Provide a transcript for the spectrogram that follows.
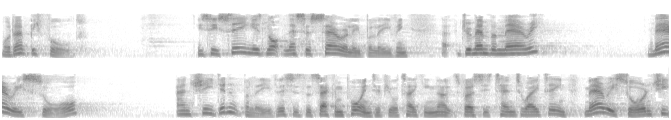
Well, don't be fooled. You see, seeing is not necessarily believing. Uh, do you remember Mary? Mary saw and she didn't believe. This is the second point if you're taking notes, verses 10 to 18. Mary saw and she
